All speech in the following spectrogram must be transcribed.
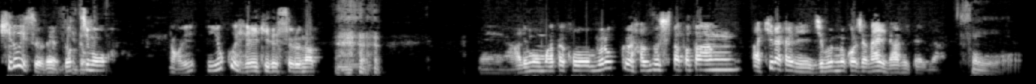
ひどいっすよね。どっちも。なんか、えよく平気でするな。ねえあれもまたこう、ブロック外した途端、明らかに自分の子じゃないな、みたいなそ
